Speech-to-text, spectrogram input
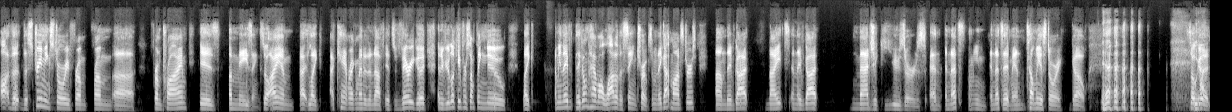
uh, the the streaming story from from uh from Prime is amazing. So I am I, like I can't recommend it enough. It's very good, and if you're looking for something new, like I mean they they don't have a lot of the same tropes. I mean they got monsters, um, they've got knights, and they've got magic users and and that's i mean and that's it man tell me a story go so Yeah. good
